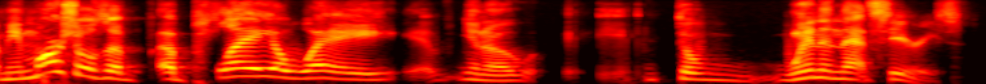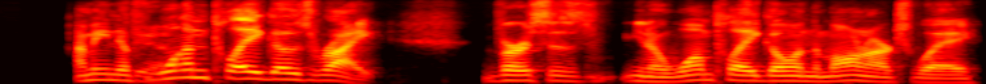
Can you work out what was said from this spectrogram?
I mean, Marshall's a, a play away, you know, to winning that series. I mean, if Yeah. one play goes right versus, you know, one play going the Monarchs way,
